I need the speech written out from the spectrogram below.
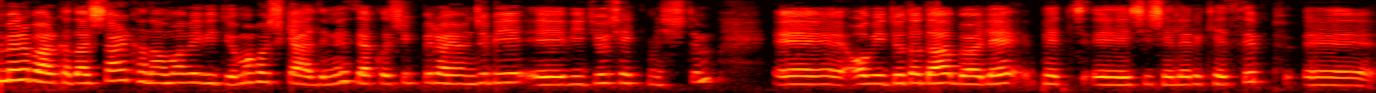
merhaba arkadaşlar. Kanalıma ve videoma hoş geldiniz. Yaklaşık bir ay önce bir e, video çekmiştim. E, o videoda da böyle pet e, şişeleri kesip e,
